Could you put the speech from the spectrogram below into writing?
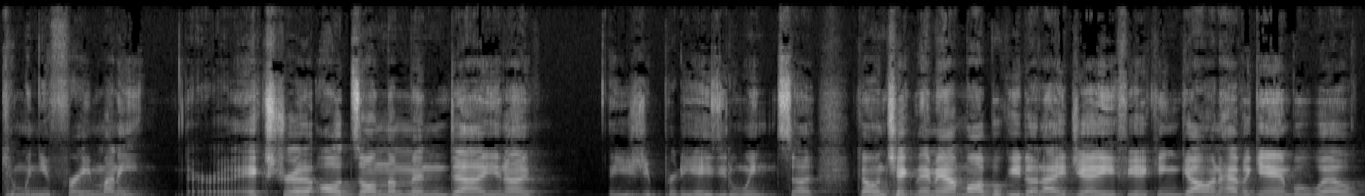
can win you free money. There are extra odds on them, and uh, you know they're usually pretty easy to win. So go and check them out, mybookie.ag. If you can go and have a gamble, well,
